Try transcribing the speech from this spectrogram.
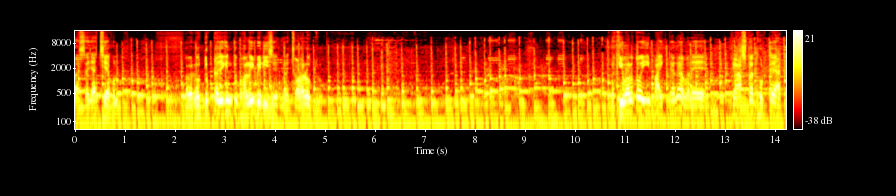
রাস্তায় যাচ্ছি এখন। তবে রোদ্দুরটা যে কিন্তু ভালোই বেরিয়েছে মানে চড়া রোদ্দুর। কি বলতো, এই বাইকটা না মানে ক্লাসটা ধরতে এত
